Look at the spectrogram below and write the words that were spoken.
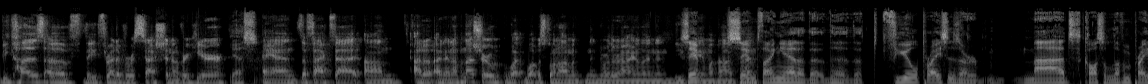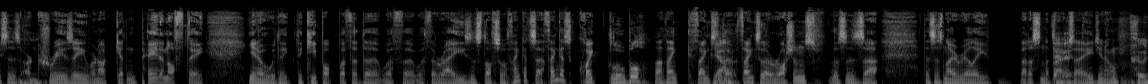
because of the threat of a recession over here, Yes. and the fact that um, I don't, and I'm not sure what what was going on in Northern Ireland and UK Same, and whatnot. same thing, yeah. The, the the the fuel prices are mad. The cost of living prices are Mm-hmm. crazy. We're not getting paid enough to, you know, to, to keep up with the, the with the with the rise and stuff. So I think it's I think it's quite global. I think thanks Yeah. to the thanks to the Russians, this is uh this is now really bit us in the Damn it. backside. You know. Putin.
